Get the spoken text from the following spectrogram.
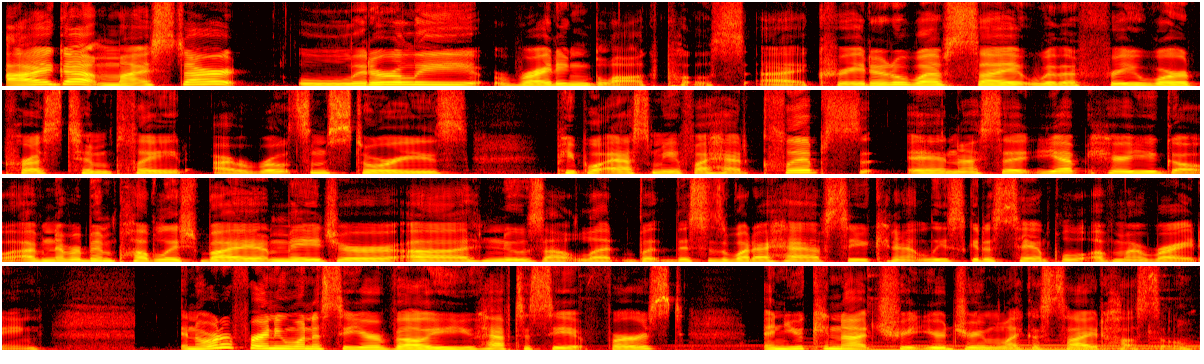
I got my start literally writing blog posts. I created a website with a free WordPress template. I wrote some stories. People asked me if I had clips, and I said, Yep, here you go. I've never been published by a major uh, news outlet, but this is what I have, so you can at least get a sample of my writing. In order for anyone to see your value, you have to see it first, and you cannot treat your dream like a side hustle.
